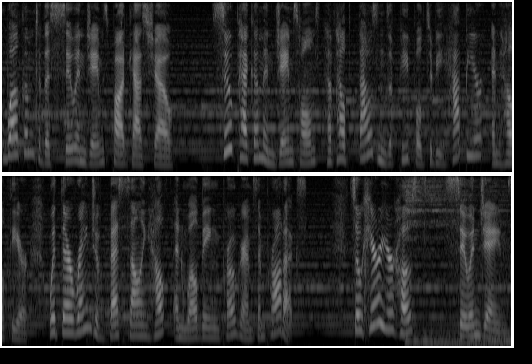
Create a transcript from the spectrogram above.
Welcome to the Sue and James Podcast Show. Sue Peckham and James Holmes have helped thousands of people to be happier and healthier with their range of best selling health and well being programs and products. So here are your hosts, Sue and James.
